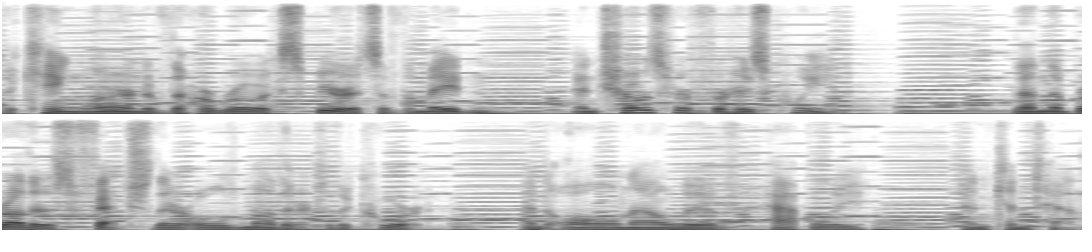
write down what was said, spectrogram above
The king learned of the heroic spirits of the maiden and chose her for his queen. Then the brothers fetch their old mother to the court, and all now live happily and content.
